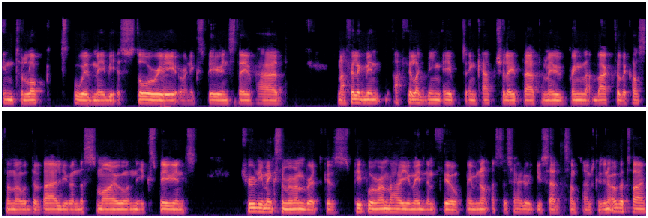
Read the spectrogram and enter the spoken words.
interlocked with maybe a story or an experience they've had. And I feel like being, I feel like being able to encapsulate that and maybe bring that back to the customer with the value and the smile and the experience truly makes them remember it because people remember how you made them feel. Maybe not necessarily what you said sometimes, because you know over time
